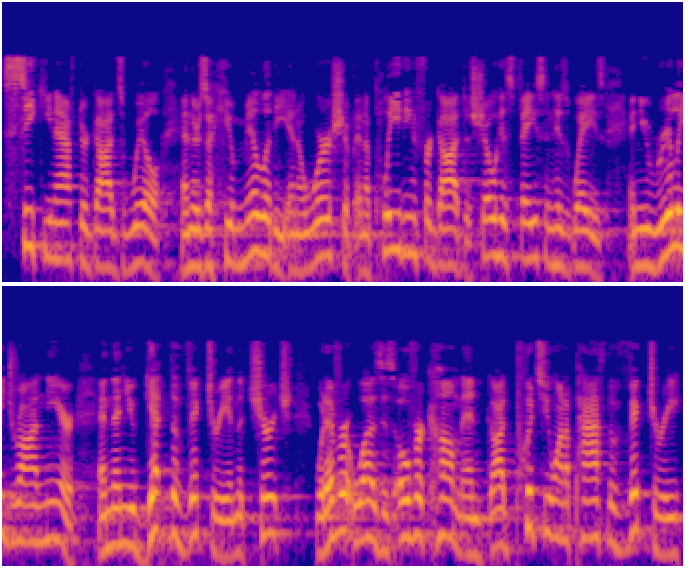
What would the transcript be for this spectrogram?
seeking after God's will and there's a humility and a worship and a pleading for God to show His face and His ways and you really draw near and then you get the victory and the church, whatever it was, is overcome and God puts you on a path of victory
